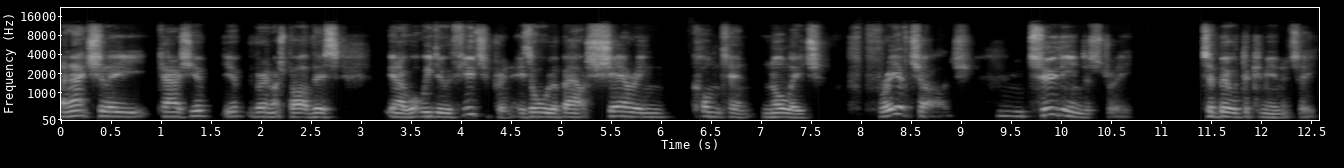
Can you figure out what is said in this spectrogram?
And actually, Karis, you're, you're very much part of this. You know, what we do with Futureprint is all about sharing content, knowledge free of charge mm. to the industry to build the community.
